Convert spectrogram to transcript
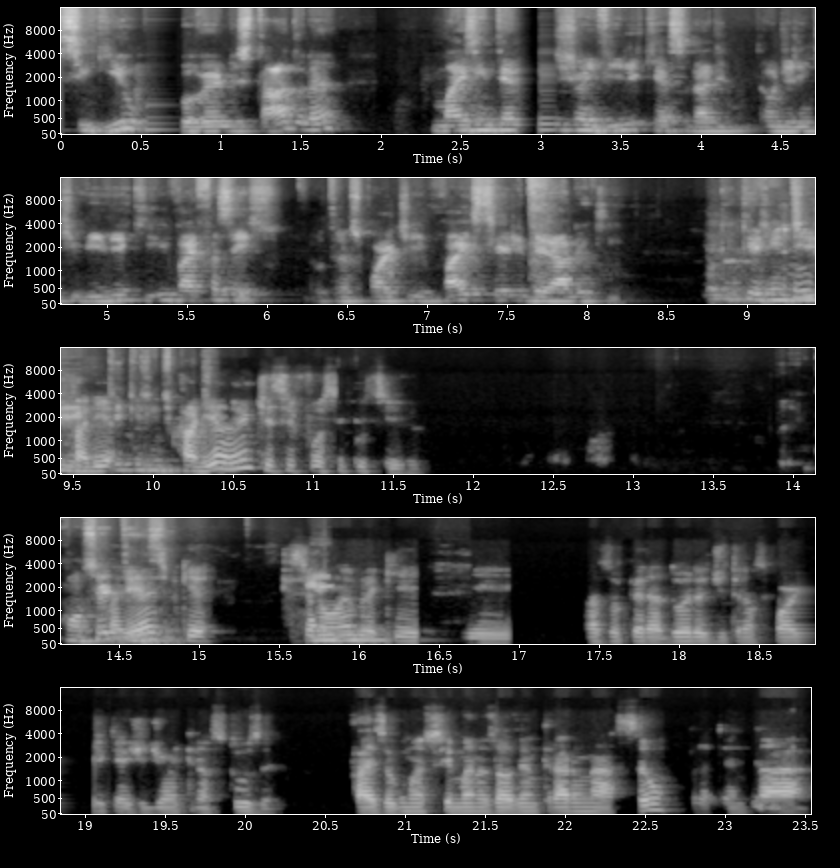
seguir o governo do estado, né? Mas em termos de Joinville, que é a cidade onde a gente vive aqui, vai fazer isso. O transporte vai ser liberado aqui. O que, que a gente Sim, faria, que, que a gente faria antes se fosse possível. Com certeza. Antes, porque você não lembra que, que as operadoras de transporte que a Gideon e Transtusa faz algumas semanas elas entraram na ação para tentar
